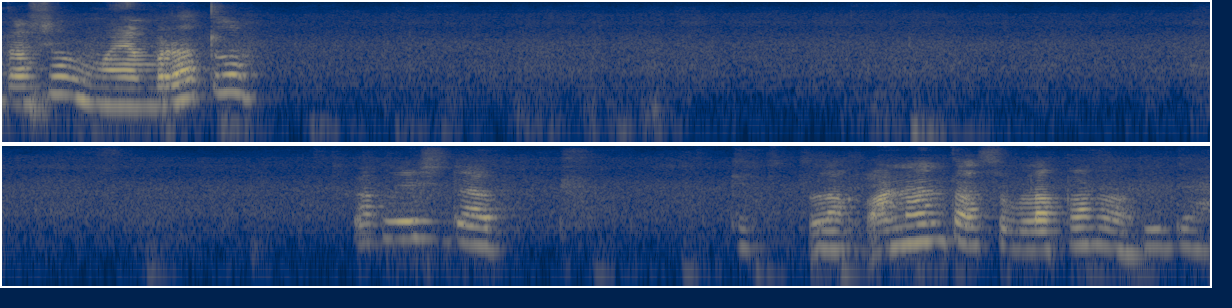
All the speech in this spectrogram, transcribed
Tasnya lumayan berat loh. Aku ya sudah Sebelah kanan tak sebelah kanan. sudah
